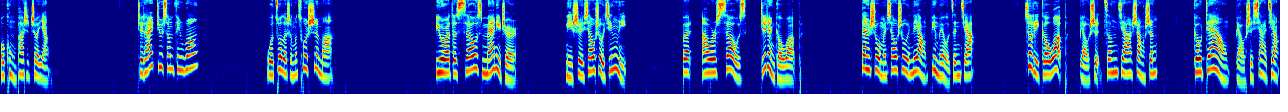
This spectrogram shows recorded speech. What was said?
我恐怕是这样。Did I do something wrong？我做了什么错事吗？You are the sales manager。你是销售经理。But our sales didn't go up。 但是我们销售量并没有增加。这里 go up 表示增加上升，go down 表示下降。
